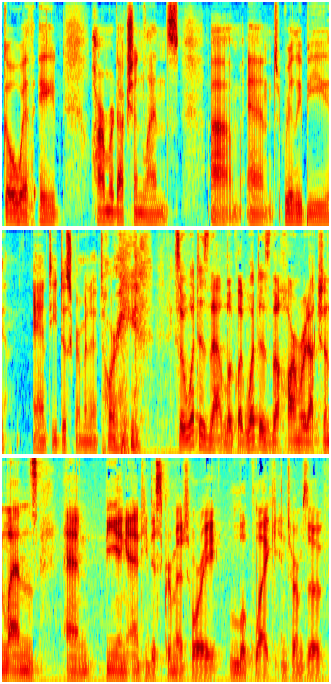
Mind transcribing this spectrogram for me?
go with a harm reduction lens um, and really be anti discriminatory. so, what does that look like? What does the harm reduction lens and being anti discriminatory look like in terms of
